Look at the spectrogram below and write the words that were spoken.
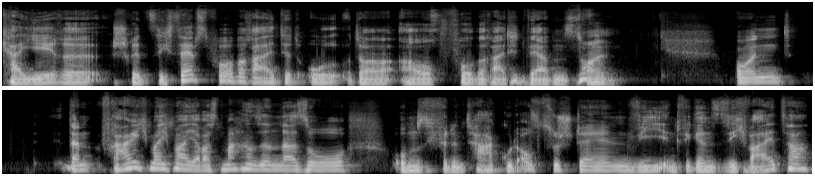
Karriereschritt sich selbst vorbereitet oder auch vorbereitet werden sollen. Und dann frage ich manchmal, ja, was machen sie denn da so, um sich für den Tag gut aufzustellen? Wie entwickeln sie sich weiter?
